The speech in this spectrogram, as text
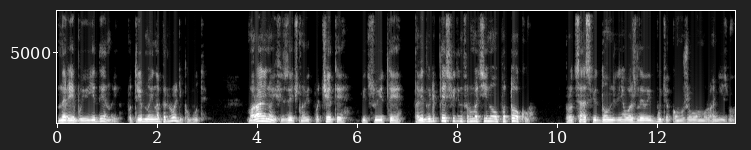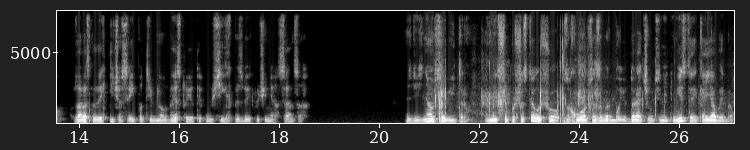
Не рибою єдиною, потрібно і на природі побути. Морально і фізично відпочити від суєти та відволіктись від інформаційного потоку. Процес відновлення важливий будь-якому живому організму. Зараз нелегкі часи і потрібно вистояти у всіх без виключення сенсах. Здійснявся вітер. Мені ще пощастило, що заховався за вербою. До речі, оцініть місце, яке я вибрав.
